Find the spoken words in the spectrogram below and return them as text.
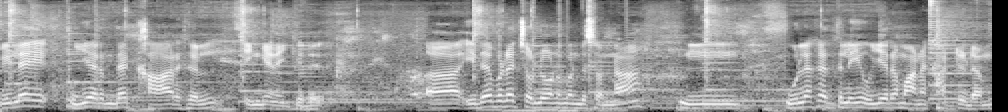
விலை உயர்ந்த கார்கள் இங்கே நிற்குது இதை விட சொல்லணும் என்று சொன்னால் உலகத்திலேயே உயரமான கட்டிடம்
